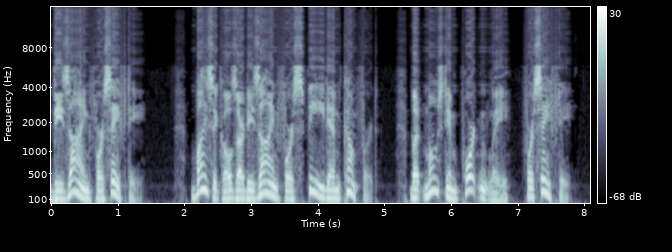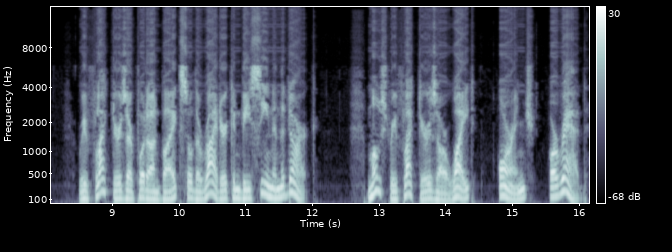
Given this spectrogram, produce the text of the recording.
Designed for safety. Bicycles are designed for speed and comfort, but most importantly, for safety. Reflectors are put on bikes so the rider can be seen in the dark. Most reflectors are white, orange, or red.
